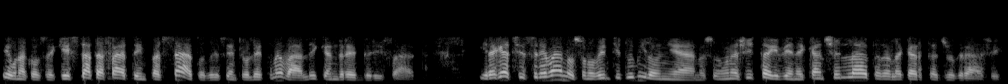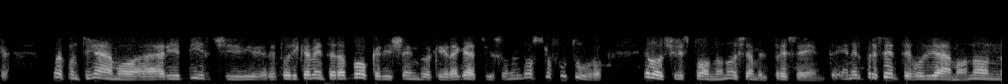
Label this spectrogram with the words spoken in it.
è una cosa che è stata fatta in passato, per esempio all'Etna Valle, che andrebbe rifatta. I ragazzi se ne vanno sono 22.000 ogni anno, sono una città che viene cancellata dalla carta geografica. Noi continuiamo a riempirci retoricamente la bocca dicendo che i ragazzi sono il nostro futuro e loro ci rispondono noi siamo il presente e nel presente vogliamo non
